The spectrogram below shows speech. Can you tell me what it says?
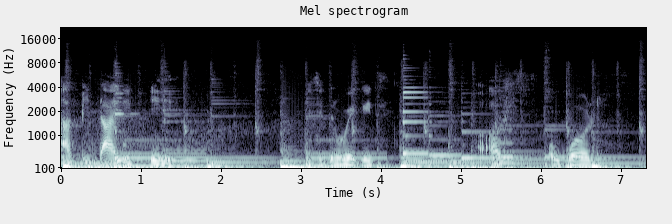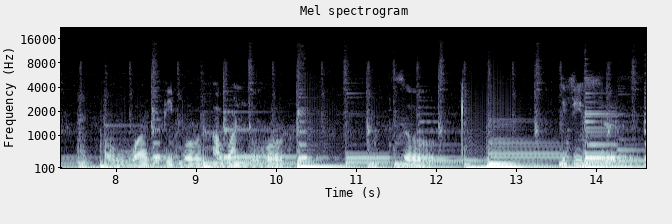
has been died in a record of a world world people around the world. So this is uh,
